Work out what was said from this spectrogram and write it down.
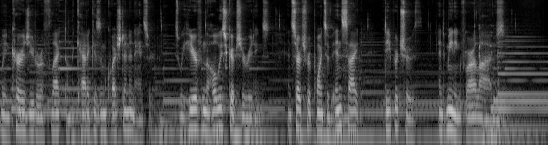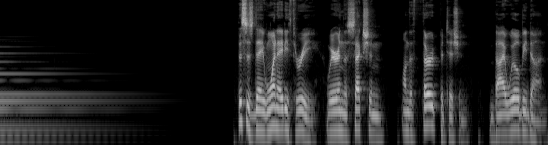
we encourage you to reflect on the catechism question and answer as we hear from the Holy Scripture readings and search for points of insight, deeper truth, and meaning for our lives. This is day 183. We're in the section on the third petition Thy will be done,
